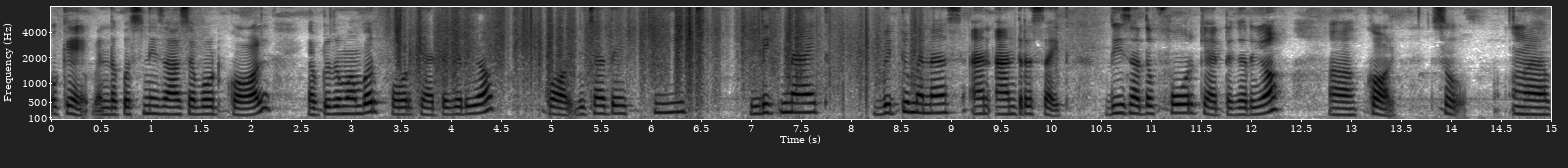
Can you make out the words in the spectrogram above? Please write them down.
Okay when the question is asked about coal you have to remember four category of coal which are the peat lignite bituminous and anthracite. These are the four category of uh, coal. So uh,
